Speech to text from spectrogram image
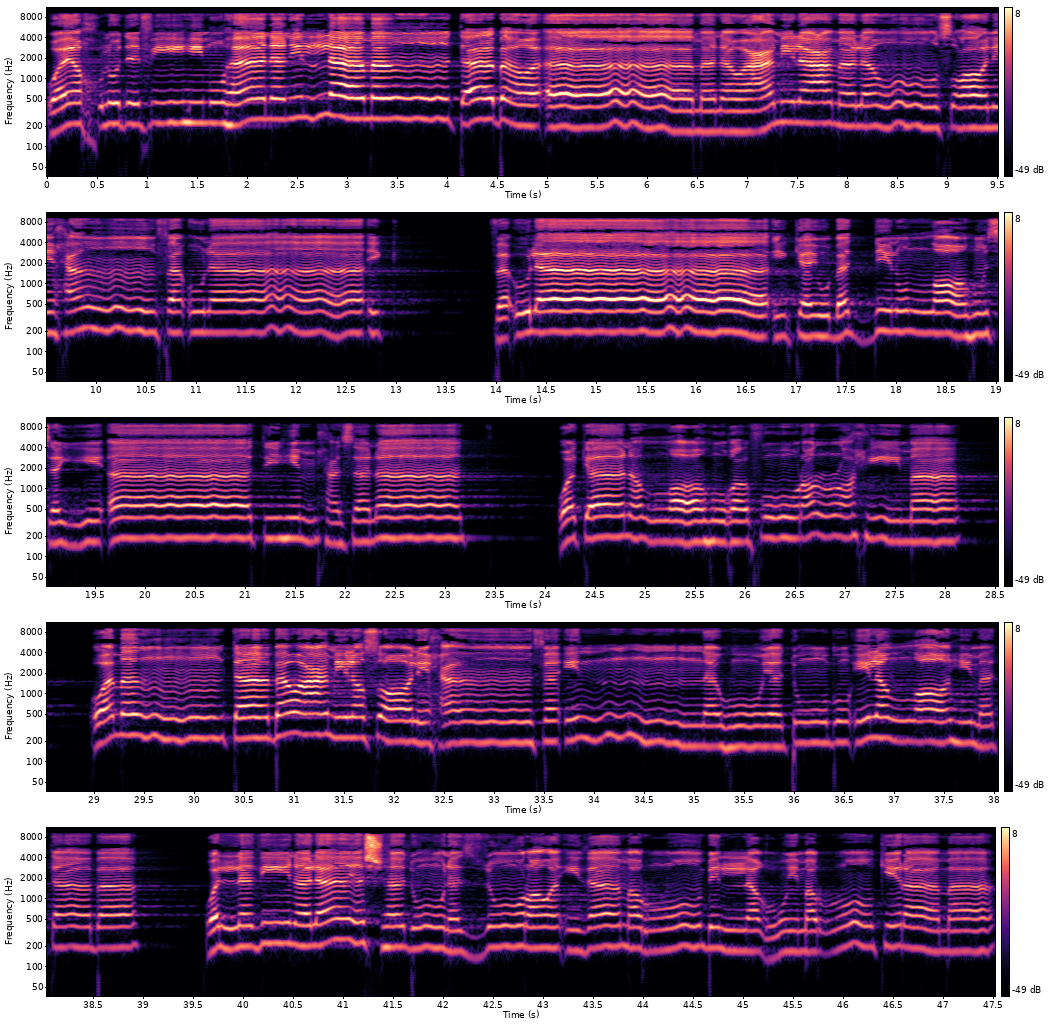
ويخلد فيه مهانا إلا من تاب وآمن وعمل عملا صالحا فأولئك فأولئك يبدل الله سيئاتهم حسنات وكان الله غفورا رحيما ومن تاب وعمل صالحا فإنه يتوب إلى الله متابا والذين لا يشهدون الزور واذا مروا باللغو مروا كراما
